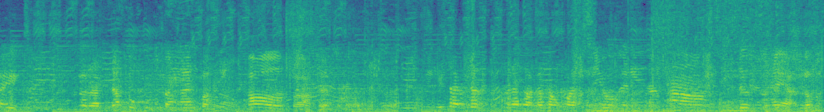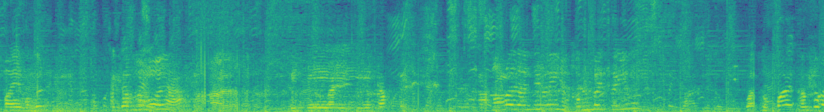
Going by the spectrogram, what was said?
kay sarap na pupuntangan ba? Oo. Kita na nakakatang pasiyo ganina. Ah. Hindi kaya gamay mo gud. Agamay siya. Hindi kap. Ako lang nila yun. Kumbay kayo. Wato pa kanto.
